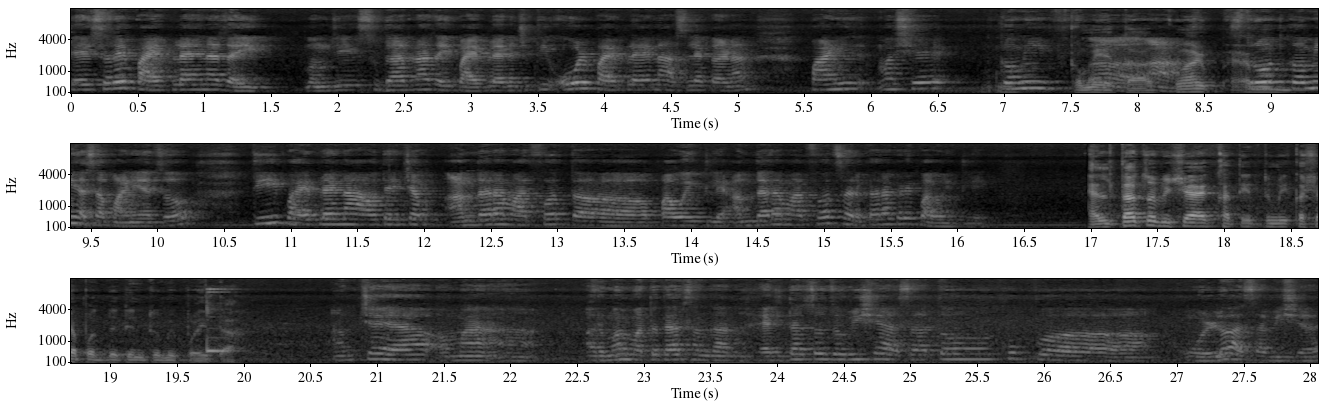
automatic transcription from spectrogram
थंयसरय पायपलायनां जायी म्हणजे सुदारणा जायी पायपलायनाची ती ओल्ड पायपलायनां असल्या कारणान पाणी मातशें कमी कमी येता स्त्रोत कमी आसा पाणयाचो. ती पायपलायन हांव तेंच्या आमदारा मार्फत अ, पावयतले आमदारा मार्फत सरकारा कडेन पावयतले हेल्थाचो विशया खातीर तुमी कशा पद्दतीन तुमी पळयता? आमच्या ह्या हरमल मतदारसंघात हेल्थाचो जो विशय आसा तो खूब अ, व्हडलो आसा विशय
